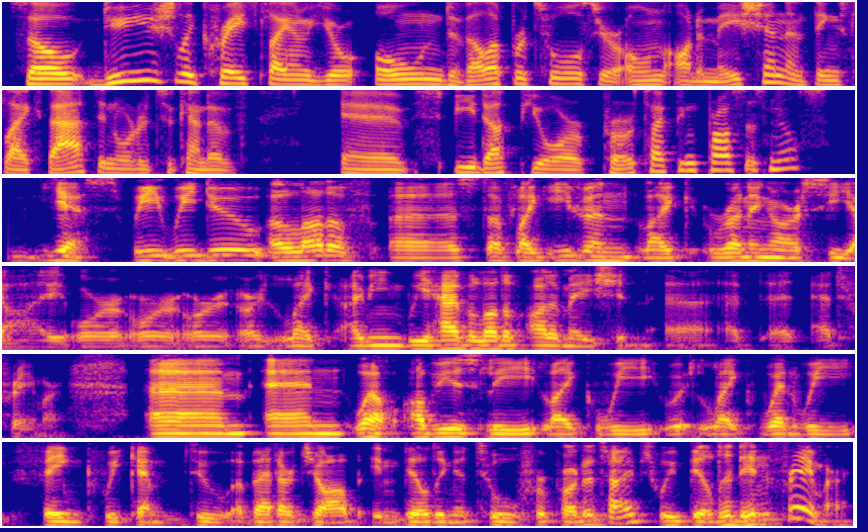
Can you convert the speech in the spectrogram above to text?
So, do you usually create like your own developer tools, your own automation, and things like that in order to kind of uh, speed up your prototyping process, Niels? Yes, we, we do a lot of uh, stuff like even like running our CI or, or, or, or like, I mean, we have a lot of automation uh, at, at, at, Framer. Um, and well, obviously, like we, like when we think we can do a better job in building a tool for prototypes, we build it in Framer.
